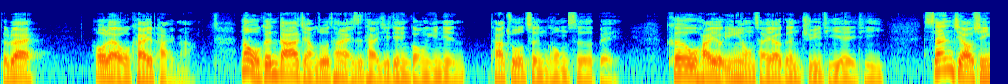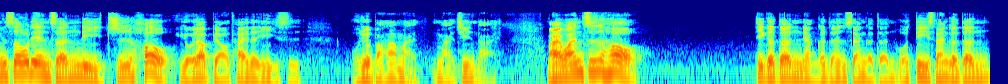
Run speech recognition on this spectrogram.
对不对？后来我开牌嘛，那我跟大家讲说，它也是台积电供应链，它做真空设备，客户还有应用材料跟 GTAT 三角形收敛整理之后有要表态的意思，我就把它买买进来，买完之后。一个灯，两个灯，三个灯，我第三个灯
